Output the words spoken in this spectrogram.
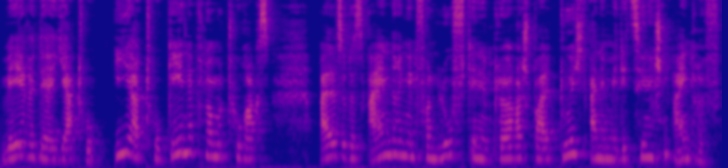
wäre der iatrogene Pneumothorax, also das Eindringen von Luft in den Pleuraspalt durch einen medizinischen Eingriff.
